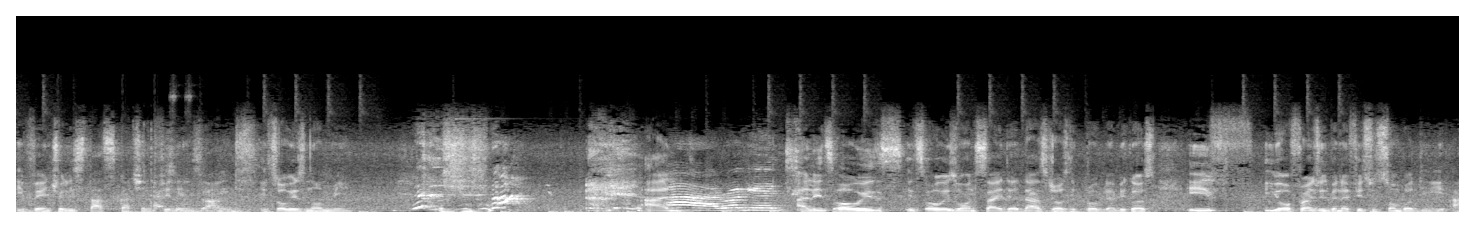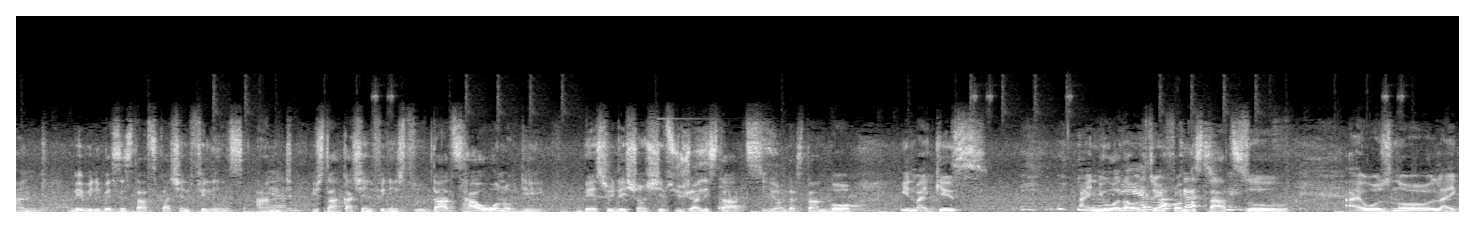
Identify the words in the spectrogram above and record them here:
eventually starts Catching feelings, and it's always not me. and ah, rugged. and it's always it's always one-sided. That's just the problem. Because if you're friends with benefits with somebody and maybe the person starts catching feelings and Yeah. you start catching feelings too that's how one of the best relationships usually starts you understand? But in my case i knew what i was doing from the start. So i was not like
